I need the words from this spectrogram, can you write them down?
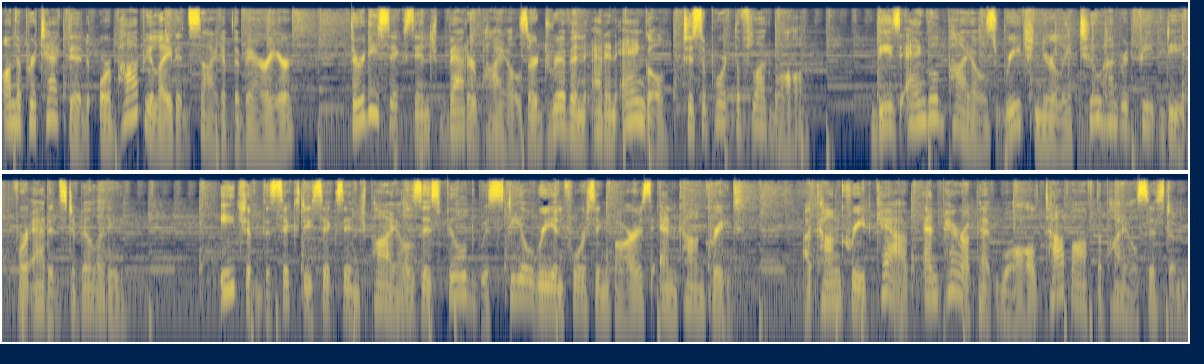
On the protected or populated side of the barrier, 36 inch batter piles are driven at an angle to support the flood wall. These angled piles reach nearly 200 feet deep for added stability. Each of the 66 inch piles is filled with steel reinforcing bars and concrete. A concrete cap and parapet wall top off the pile system,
